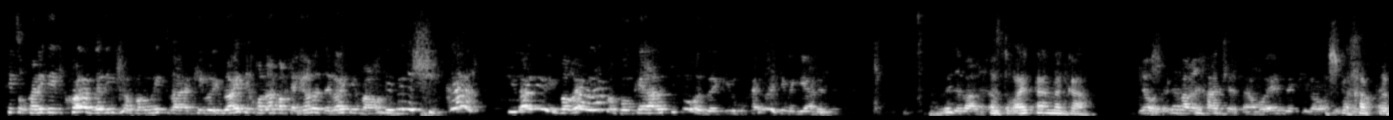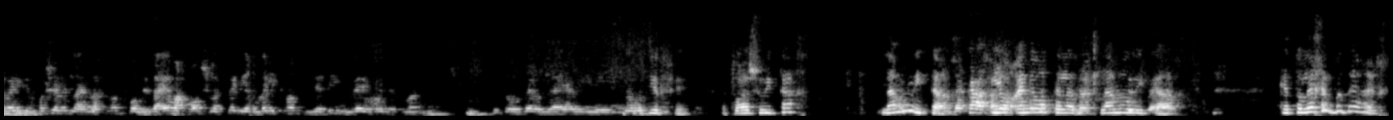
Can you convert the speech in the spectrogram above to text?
קיצור, קניתי את כל הבגדים של הבר מצווה, כאילו, אם לא הייתי חונה בחניון הזה, לא הייתי יכולה, אמרתי, איזה נשיקה, כי לא הייתי בורא עולם בבוקר על הסיפור הזה, כאילו, בחיים לא הייתי מגיעה לזה. זה דבר אחד. אז את רואה את ההנהגה. לא, זה דבר אחד שאתה רואה את זה, כאילו, השגחה פרטית. הייתי חושבת להם לחנות פה, וזה היום האחרון של הסגר, ולקנות בגדים, ולא יודעת מה. קיצור, זהו, זה היה לי... מאוד יפה. את רואה שהוא איתך? למה הוא איתך? דקה. לא, אני רוצה לדעת, למה הוא איתך? כי את הולכת בדרך,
